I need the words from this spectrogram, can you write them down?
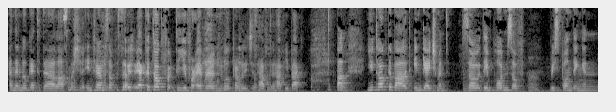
and then we'll get to the last question in terms of social. I could talk for, to you forever, and we'll probably just have to have you back. But you talked about engagement, so the importance of responding and,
